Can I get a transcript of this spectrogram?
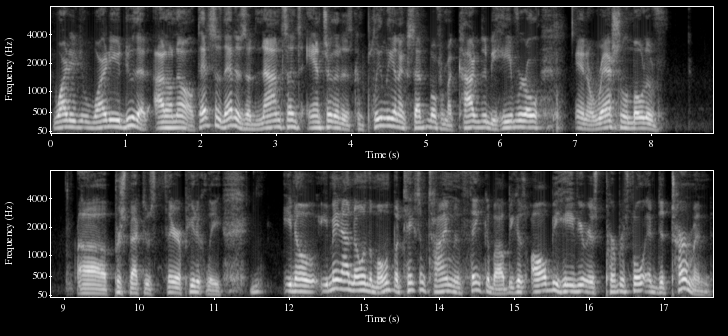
why did you, why do you do that? I don't know. That's a, that is a nonsense answer that is completely unacceptable from a cognitive, behavioral, and a rational motive uh, perspectives therapeutically you know, you may not know in the moment, but take some time and think about because all behavior is purposeful and determined.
